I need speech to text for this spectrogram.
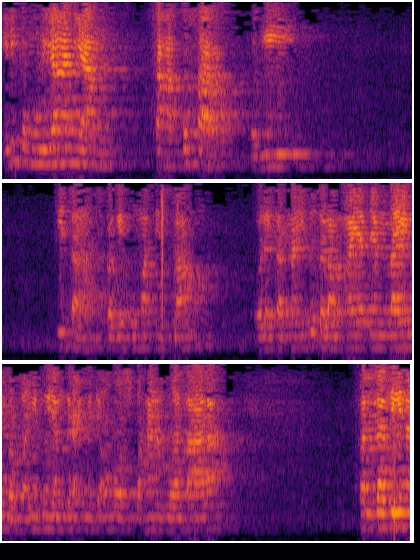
Ini kemuliaan yang sangat besar bagi kita sebagai umat Islam. Oleh karena itu dalam ayat yang lain Bapak Ibu yang dirahmati Allah Subhanahu wa taala Alladzina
